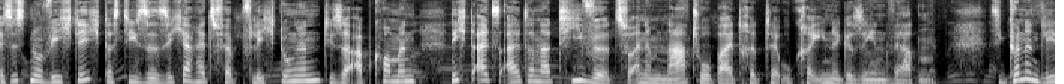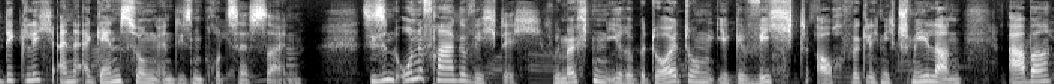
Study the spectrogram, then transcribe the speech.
Es ist nur wichtig, dass diese Sicherheitsverpflichtungen, diese Abkommen nicht als Alternative zu einem NATO-Beitritt der Ukraine gesehen werden. Sie können lediglich eine Ergänzung in diesem Prozess sein. Sie sind ohne Frage wichtig. Wir möchten ihre Bedeutung, ihr Gewicht auch wirklich nicht schmälern. Aber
